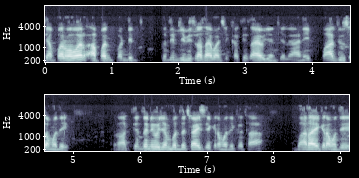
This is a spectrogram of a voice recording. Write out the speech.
त्या पर्वावर आपण पंडित प्रदीपजी मिश्रा साहेबांचे कथेचं आयोजन केलं आणि पाच दिवसामध्ये अत्यंत नियोजनबद्ध चाळीस एकरामध्ये कथा बारा एकरामध्ये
